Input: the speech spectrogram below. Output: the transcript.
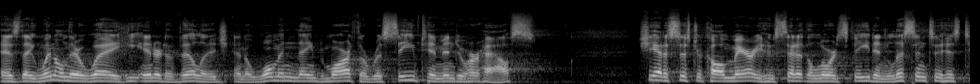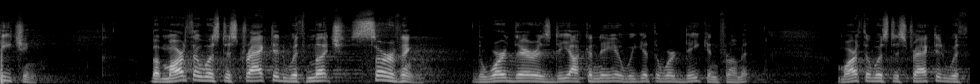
As they went on their way, he entered a village, and a woman named Martha received him into her house. She had a sister called Mary who sat at the Lord's feet and listened to his teaching. But Martha was distracted with much serving. The word there is diaconia, We get the word deacon from it. Martha was distracted with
